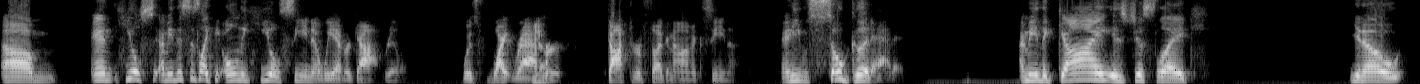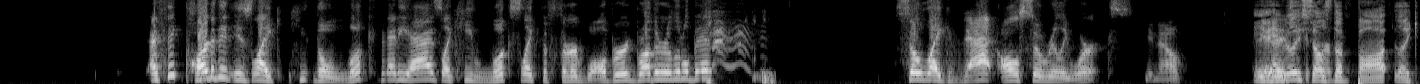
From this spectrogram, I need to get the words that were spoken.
Um, and heel. I mean, this is like the only heel Cena we ever got. Really, was White Rapper, Doctor of Thuganomics Cena, and he was so good at it. I mean, the guy is just like, you know, I think part of it is like he, the look that he has. Like he looks like the third Wahlberg brother a little bit. so like that also really works, you know. Yeah, he really sells the bo- like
